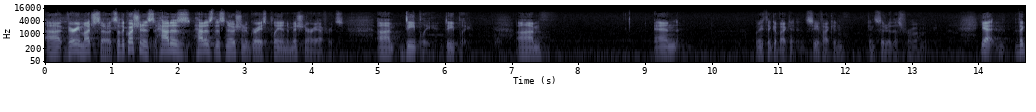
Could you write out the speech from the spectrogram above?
uh, very much so. So the question is, how does how does this notion of grace play into missionary efforts? Um, deeply, deeply. Um, and let me think if I can see if I can consider this for a moment. Yeah, the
